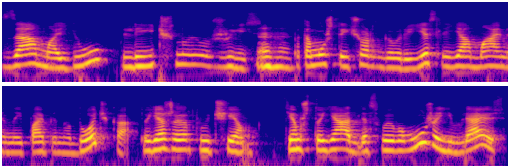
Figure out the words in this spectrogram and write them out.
за мою личную жизнь. Угу. Потому что, еще раз говорю, если я мамина и папина дочка, то я жертвую чем? Тем, что я для своего мужа являюсь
